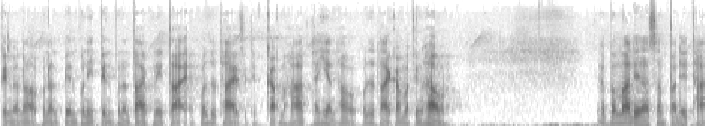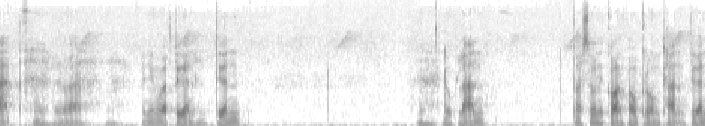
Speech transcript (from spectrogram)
เป็นแล้วเนาะผู้นั้นเป็นผู้นี้เป็นผู้นั้นตายผู้นี้ตายผลสุดท้ายสิกลับมาหาทะเฮียนเท่าผลสุดท้ายกลับมาถึงเฮาอัปมาเดนะสัมปเดทะเป็นว่าเป็นยังว่าเตือนเตือนลูกหลาน ประสงค์นิกรของพระองค์ท่านเตือน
